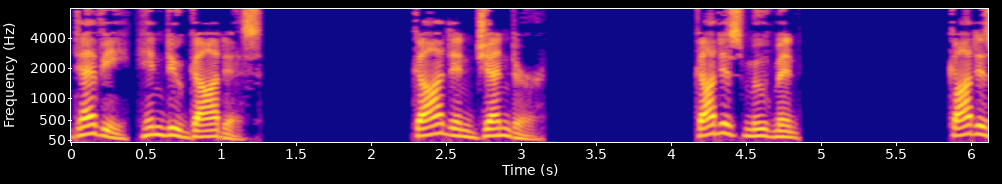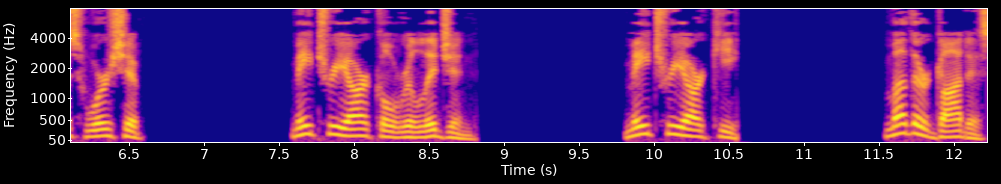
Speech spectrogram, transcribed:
Devi Hindu goddess. God and gender. Goddess movement. Goddess worship. Matriarchal religion. Matriarchy. Mother goddess.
